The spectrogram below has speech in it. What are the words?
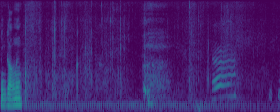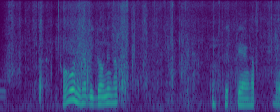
อีกดอกหนึง เออเก็บมา โอ้นี่ครับอีกดอกหนึงครับเห็ดแดงครับโอ้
